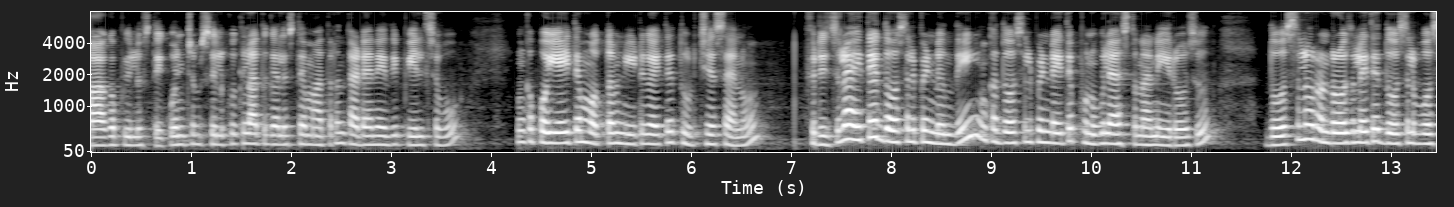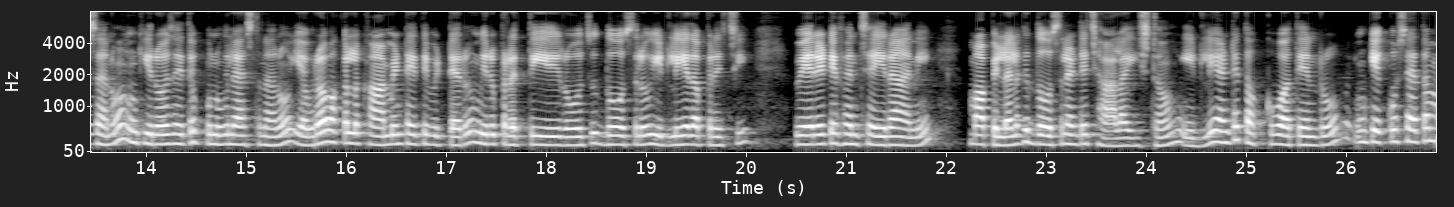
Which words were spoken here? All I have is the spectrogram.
బాగా పీలుస్తాయి. కొంచెం సిల్క్ క్లాత్ కలిస్తే మాత్రం తడి అనేది పీల్చవు. ఇంకా పొయ్యి అయితే మొత్తం నీట్గా అయితే తుడిచేశాను. ఫ్రిడ్జ్లో అయితే దోశల పిండి ఉంది. ఇంకా దోశల పిండి అయితే పునుగులు వేస్తున్నాను ఈరోజు. దోశలు రెండు రోజులు అయితే దోశలు పోసాను. ఇంక ఈరోజు అయితే పునుగులు వేస్తున్నాను ఎవరో ఒకళ్ళు కామెంట్ అయితే పెట్టారు. మీరు ప్రతిరోజు దోశలు ఇడ్లీ తప్పనిచ్చి వేరే టిఫిన్ చేయరా అని. మా పిల్లలకి దోశలు అంటే చాలా ఇష్టం. ఇడ్లీ అంటే తక్కువ తినరు. ఇంకెక్కువ శాతం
